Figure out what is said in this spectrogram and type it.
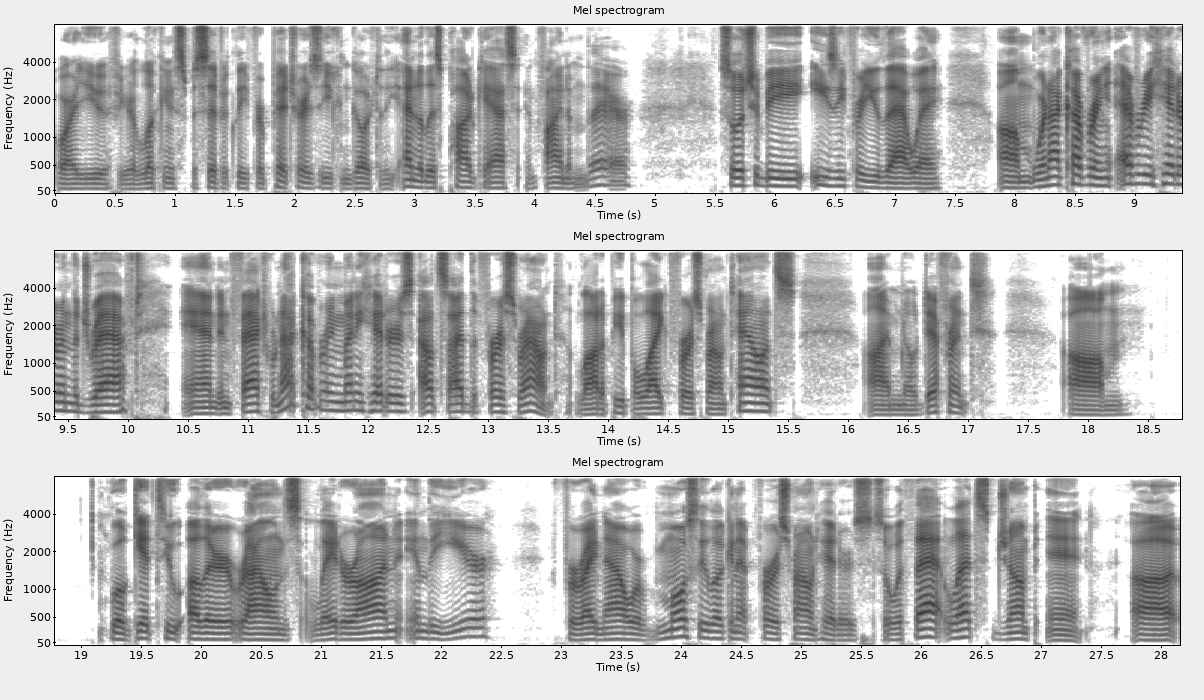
or you, if you're looking specifically for pitchers, you can go to the end of this podcast and find them there. So it should be easy for you that way. Um, we're not covering every hitter in the draft, and in fact, we're not covering many hitters outside the first round. A lot of people like first round talents. I'm no different. Um, we'll get to other rounds later on in the year. For right now, we're mostly looking at first round hitters. So, with that, let's jump in. Uh,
